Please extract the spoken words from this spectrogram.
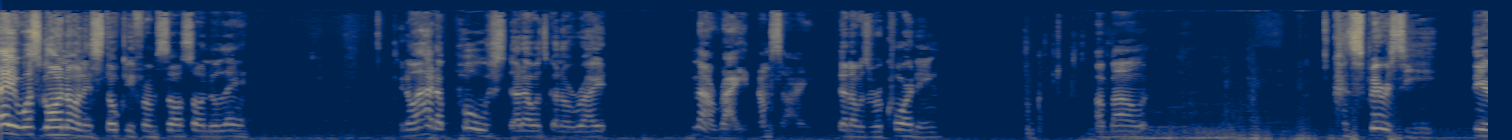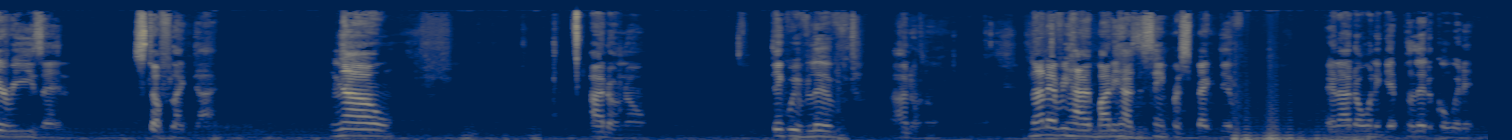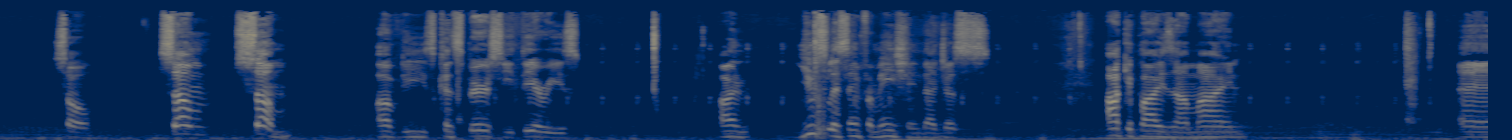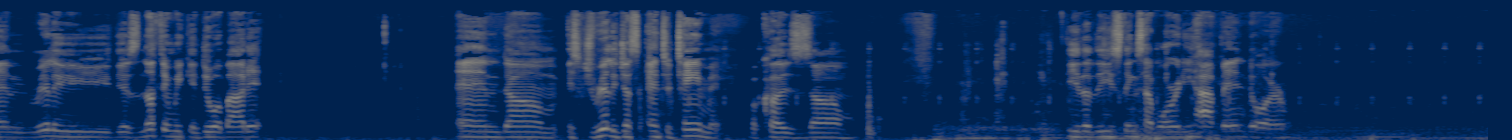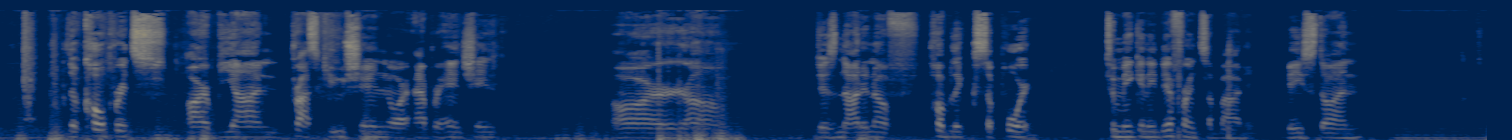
Hey, what's going on? It's Stokely from Sanson Lane. You know, I had a post that I was gonna write. Not write, I'm sorry. That I was recording about conspiracy theories and stuff like that. Now, I don't know. I think we've lived, I don't know. Not everybody has the same perspective, and I don't want to get political with it. So, some some of these conspiracy theories are useless information that just occupies our mind. And really there's nothing we can do about it. And um, it's really just entertainment because um, either these things have already happened or the culprits are beyond prosecution or apprehension, or um, there's not enough public support to make any difference about it based on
